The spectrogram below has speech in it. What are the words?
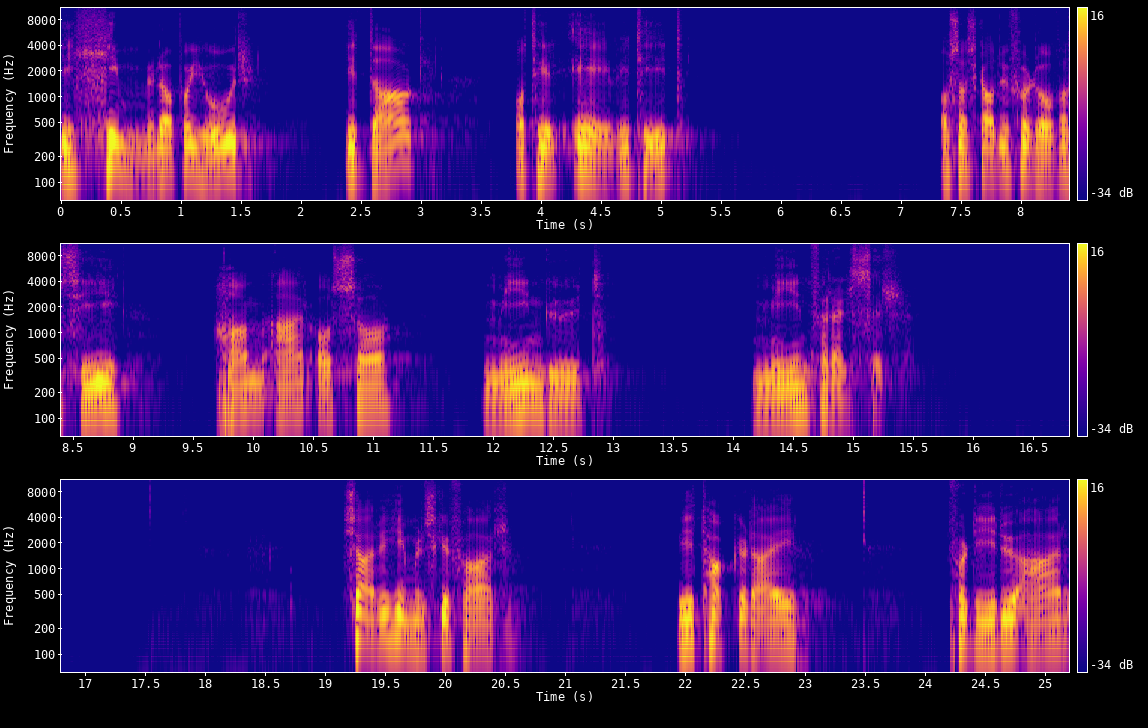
i himmel og på jord, i dag og til evig tid. Og så skal du få lov å si han er også min Gud, min frelser. Kjære himmelske Far. Vi takker deg fordi du er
